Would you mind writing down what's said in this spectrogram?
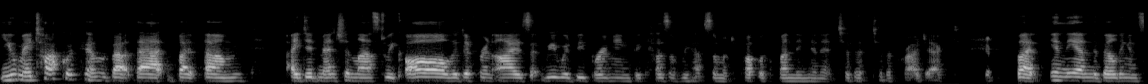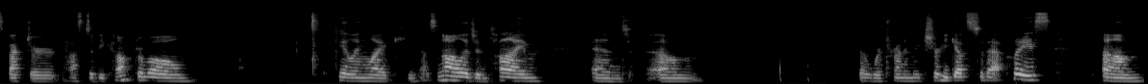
you may talk with him about that, but um, I did mention last week all the different eyes that we would be bringing because of we have so much public funding in it to the to the project. Yep. But in the end, the building inspector has to be comfortable, feeling like he has knowledge and time, and um, so we're trying to make sure he gets to that place, um,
